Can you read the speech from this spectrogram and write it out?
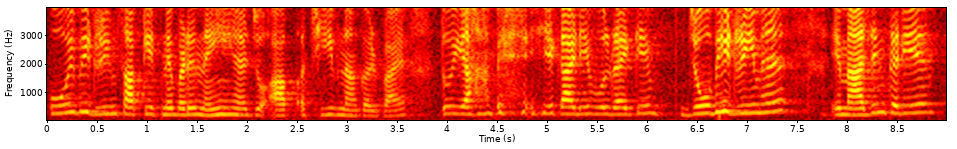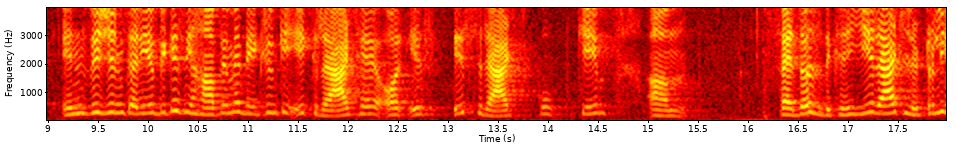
कोई भी ड्रीम्स आपके इतने बड़े नहीं हैं जो आप अचीव ना कर पाए। तो यहाँ पे ये कार्ड ये बोल रहा है कि जो भी ड्रीम है इमेजिन करिए इनविजन करिए बिकॉज़ यहाँ पे मैं देख रही हूँ कि एक रैट है और इस इस रैट को के um, फेदर्स दिख रहे हैं। ये रैट लिटरली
